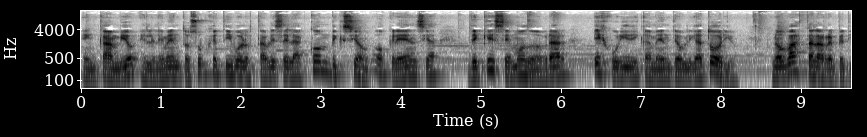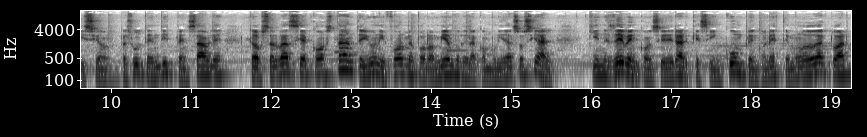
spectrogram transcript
En cambio, el elemento subjetivo lo establece la convicción o creencia de que ese modo de obrar es jurídicamente obligatorio. No basta la repetición, resulta indispensable la observancia constante y uniforme por los miembros de la comunidad social, quienes deben considerar que si incumplen con este modo de actuar,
